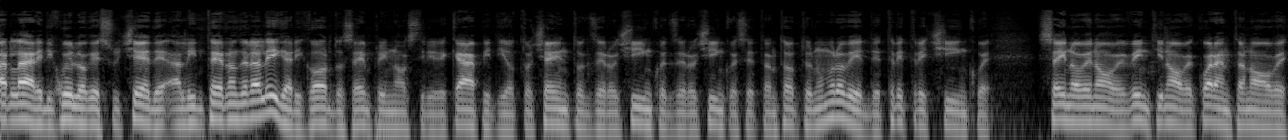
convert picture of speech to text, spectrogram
parlare di quello che succede all'interno della Lega. Ricordo sempre i nostri recapiti 800 05 05 78 il numero verde, 335 699 29 49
